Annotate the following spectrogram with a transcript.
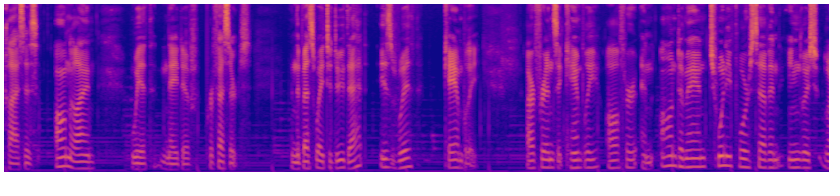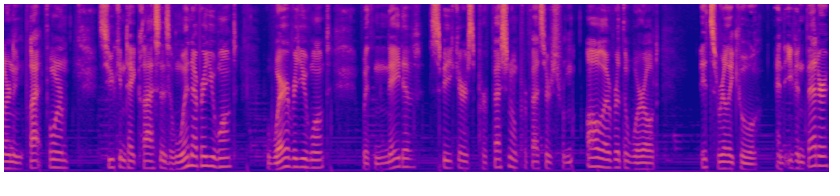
classes online with native professors. And the best way to do that is with Cambly. Our friends at Cambly offer an on demand 24 7 English learning platform so you can take classes whenever you want, wherever you want with native speakers, professional professors from all over the world. It's really cool. And even better,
